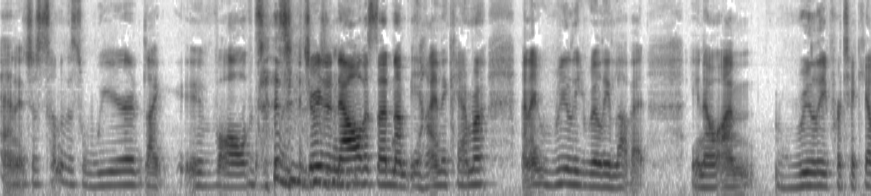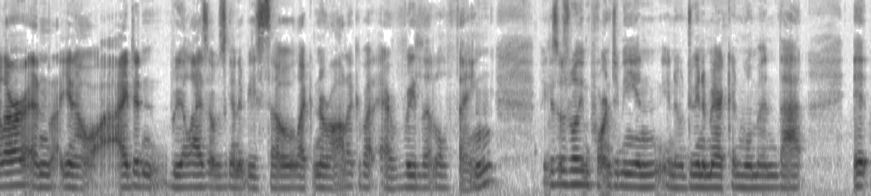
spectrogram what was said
And it's just some of this weird, like, evolved situation. now all of a sudden I'm behind the camera and I really, really love it. You know, I'm really particular and, you know, I didn't realize I was going to be so, like, neurotic about every little thing because it was really important to me in, you know, doing American Woman that it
